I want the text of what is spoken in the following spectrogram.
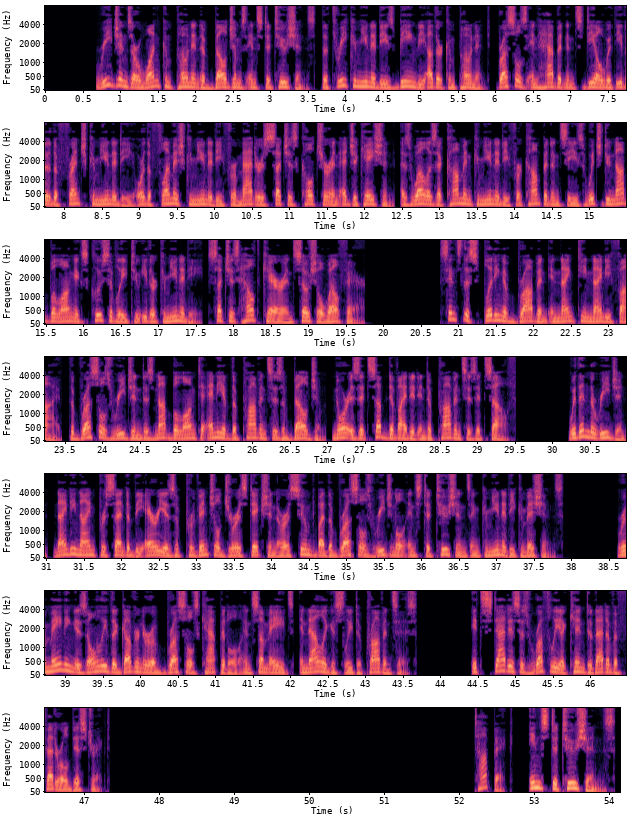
Regions are one component of Belgium's institutions, the three communities being the other component. Brussels inhabitants deal with either the French community or the Flemish community for matters such as culture and education, as well as a common community for competencies which do not belong exclusively to either community, such as healthcare and social welfare. Since the splitting of Brabant in 1995, the Brussels region does not belong to any of the provinces of Belgium, nor is it subdivided into provinces itself. Within the region, 99% of the areas of provincial jurisdiction are assumed by the Brussels regional institutions and community commissions. Remaining is only the governor of Brussels capital and some aides, analogously to provinces. Its status is roughly akin to that of a federal district. Institutions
